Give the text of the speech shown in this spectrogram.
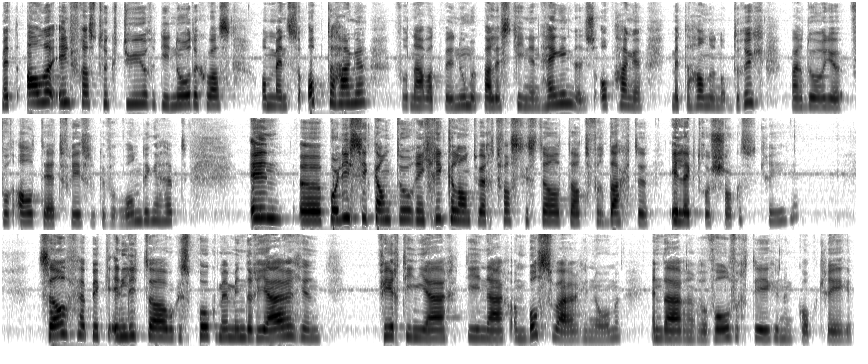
met alle infrastructuur die nodig was om mensen op te hangen, voor na wat we noemen Palestinenhanging, dat is ophangen met de handen op de rug, waardoor je voor altijd vreselijke verwondingen hebt. In uh, politiekantoor in Griekenland werd vastgesteld dat verdachten elektroshocks kregen. Zelf heb ik in Litouwen gesproken met minderjarigen, 14 jaar, die naar een bos waren genomen en daar een revolver tegen hun kop kregen,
